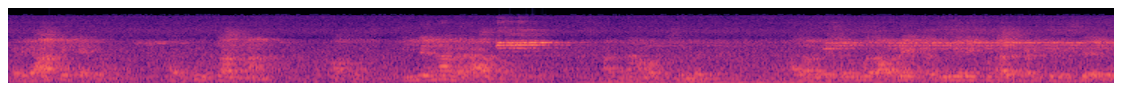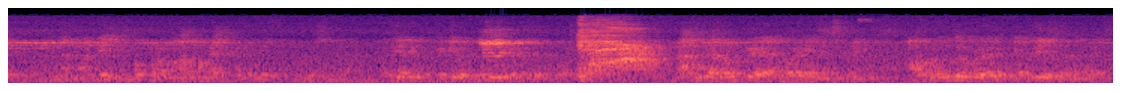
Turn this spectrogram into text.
வேறு யார்கிட்ட கேட்கணும்? அவர் கொடுத்தாருன்னா பார்க்கலாம். இல்லைன்னா வேறு ஆள் அதுதான் அவர் சொன்னது. அது அவர் சொல்லும்போது அவரே கவிஞரை கூட அதை படித்து விட்டு என்ன நல்ல இன்ப பிரமாதமாக இருக்கிறது அப்படின்னு சொன்னார். அதே எனக்கு பெரிய ஒரு விருது கிடைச்சிருப்பார் நான் அந்த அளவுக்கு அவரை அவர் வந்து ஒரு கவிதை எழுதினார்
